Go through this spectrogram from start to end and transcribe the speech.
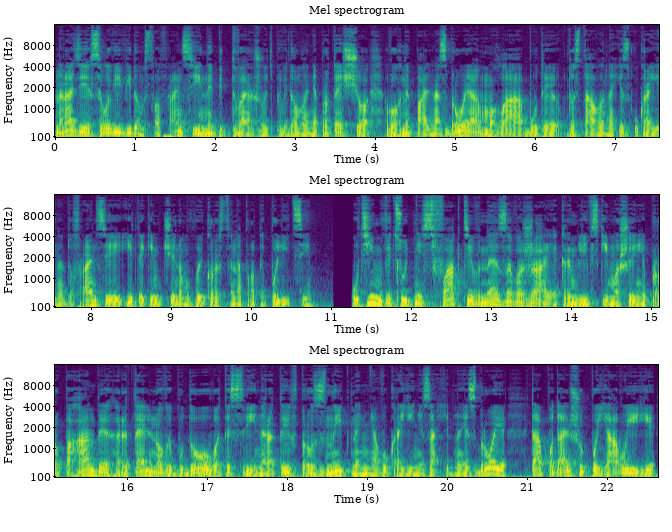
Наразі силові відомства Франції не підтверджують повідомлення про те, що вогнепальна зброя могла бути доставлена із України до Франції і таким чином використана проти поліції. Утім, відсутність фактів не заважає кремлівській машині пропаганди ретельно вибудовувати свій наратив про зникнення в Україні західної зброї та подальшу появу її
